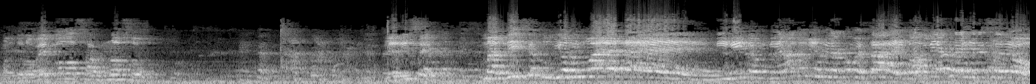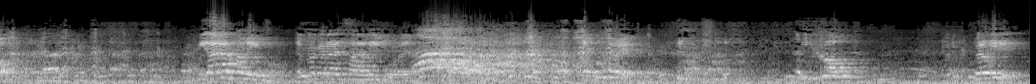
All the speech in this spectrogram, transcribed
cuando lo ve todo sarnoso, Le dice, maldice a tu Dios y muérete. Mi hijito, mi alma, mira cómo está y todavía crees en ese Dios. Mi alma, que era el saladillo. ¿eh? Escúcheme. Hijo. Pero mire,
